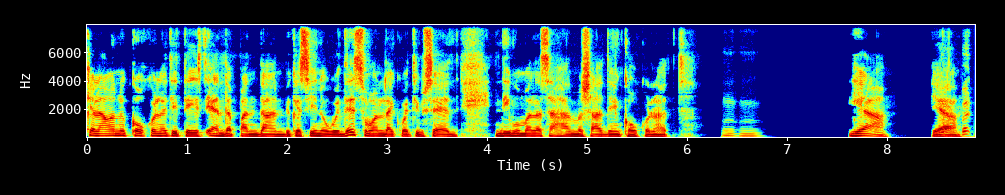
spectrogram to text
Kailangan ng coconutty taste and the pandan because you know with this one like what you said, hindi mo malasahan masyado yung coconut. Mm-mm. Yeah. Yeah. But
